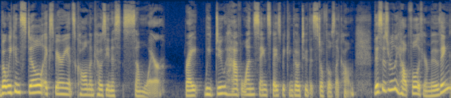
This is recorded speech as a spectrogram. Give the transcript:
but we can still experience calm and coziness somewhere, right? We do have one sane space we can go to that still feels like home. This is really helpful if you're moving,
